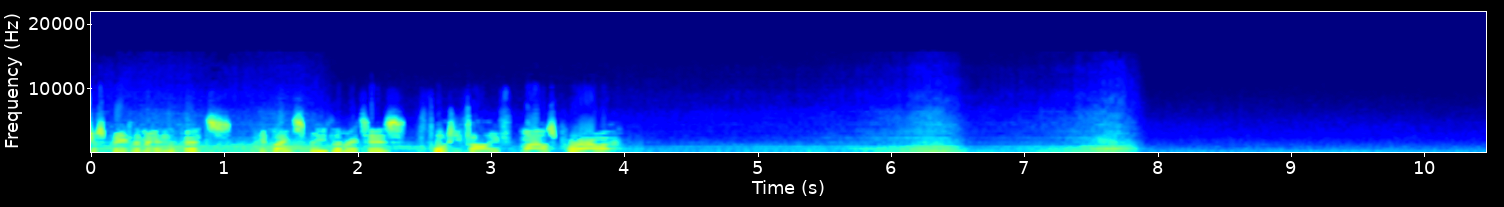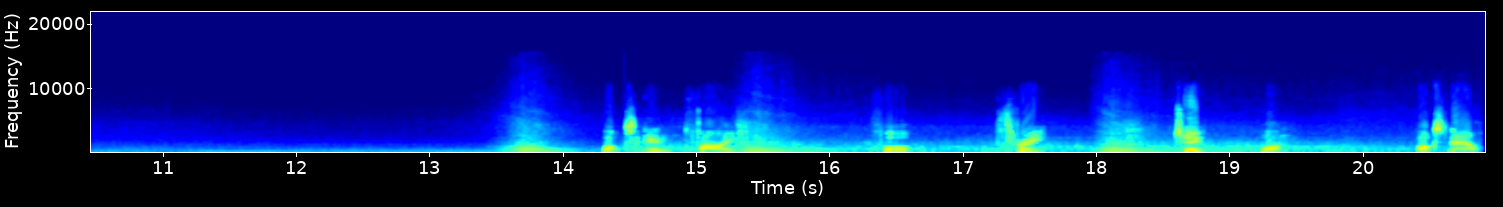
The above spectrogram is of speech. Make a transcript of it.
Your speed limit in the pits? Pit lane speed limit is 45 miles per hour. Box in five, four, three, two, one. Box now.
